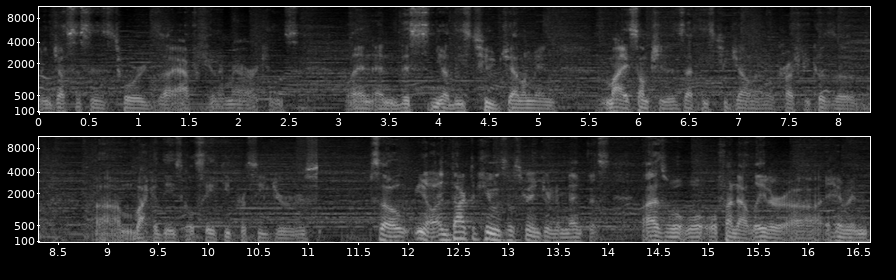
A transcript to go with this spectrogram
injustices towards uh, African Americans, and and this you know these two gentlemen. My assumption is that these two gentlemen were crushed because of um, lackadaisical safety procedures. So you know, and Dr. King was no stranger to Memphis, as we'll, we'll, we'll find out later. Uh, him and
